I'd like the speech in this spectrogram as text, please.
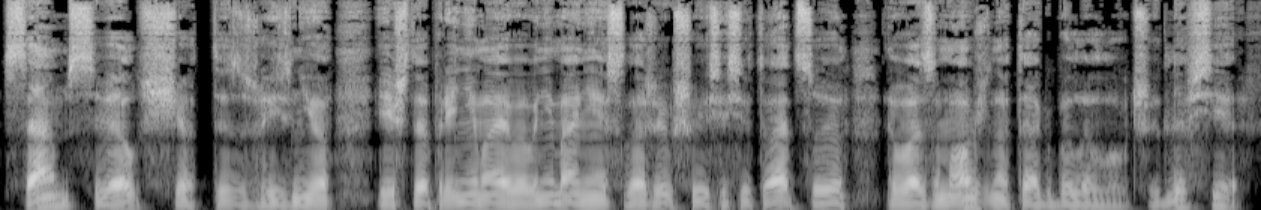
сам свел счеты с жизнью, и что, принимая во внимание сложившуюся ситуацию, возможно, так было лучше для всех.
